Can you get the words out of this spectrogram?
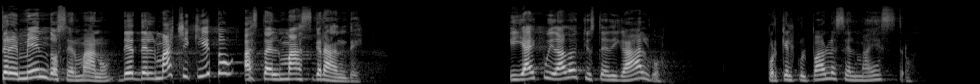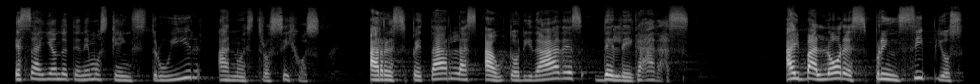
tremendos, hermano, desde el más chiquito hasta el más grande. Y hay cuidado de que usted diga algo, porque el culpable es el maestro. Es ahí donde tenemos que instruir a nuestros hijos a respetar las autoridades delegadas. Hay valores, principios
